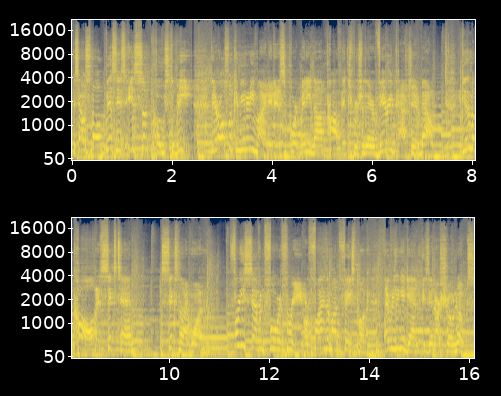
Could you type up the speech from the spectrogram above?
It's how a small business is supposed to be. They are also community minded and support many nonprofits, which they are very passionate about. Give them a call at 610 691 3743 or find them on Facebook. Everything again is in our show notes.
